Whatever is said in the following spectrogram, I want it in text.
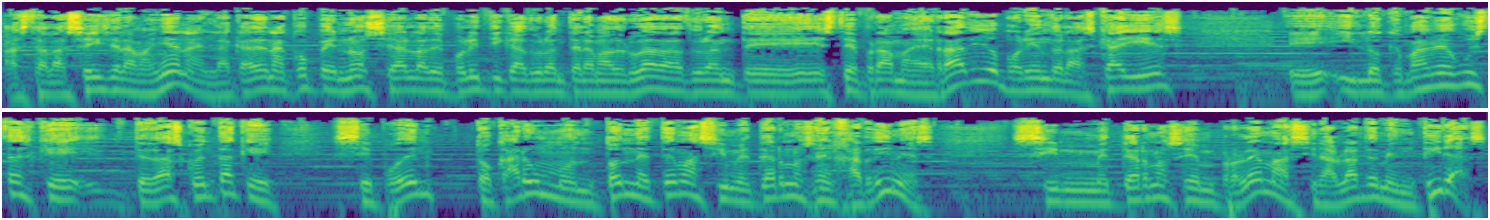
hasta las 6 de la mañana. En la cadena COPE no se habla de política durante la madrugada, durante este programa de radio, poniendo las calles. Eh, y lo que más me gusta es que te das cuenta que se pueden tocar un montón de temas sin meternos en jardines, sin meternos en problemas, sin hablar de mentiras,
